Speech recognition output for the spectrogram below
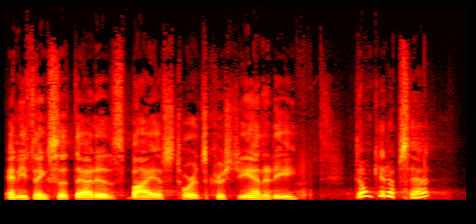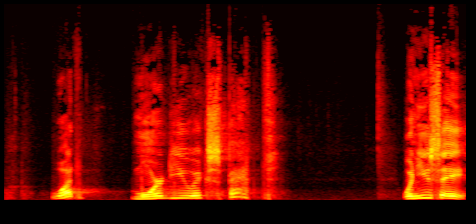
and he thinks that that is biased towards Christianity, don't get upset. What more do you expect? When you say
